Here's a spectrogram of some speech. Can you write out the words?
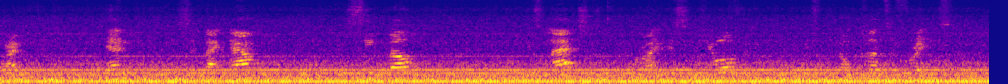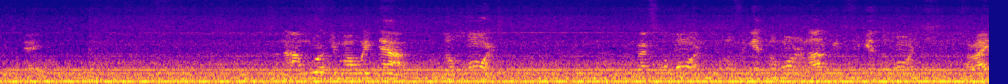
All right. Then sit back down. Seat belt is latched. All right. It's secure. It's no cuts or frayes. Okay. So now Working down. The horn press the horn. Don't forget the horn. A lot of people forget the horn. All right,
